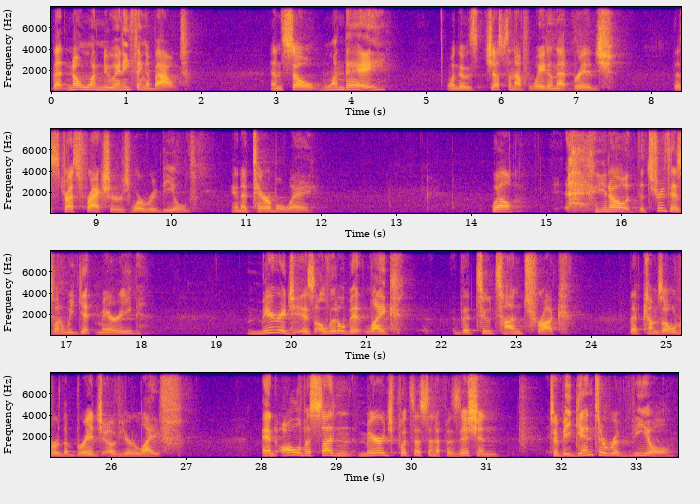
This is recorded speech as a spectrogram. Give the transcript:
that no one knew anything about. And so one day, when there was just enough weight on that bridge, the stress fractures were revealed in a terrible way. Well, you know, the truth is when we get married, marriage is a little bit like the two ton truck that comes over the bridge of your life. And all of a sudden, marriage puts us in a position to begin to reveal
